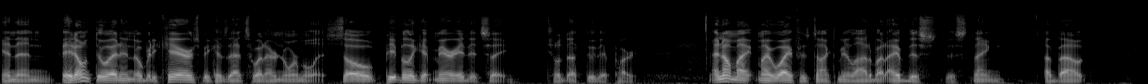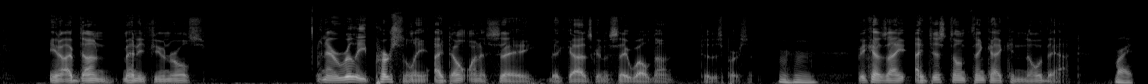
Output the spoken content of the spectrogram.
and then they don't do it and nobody cares because that's what our normal is so people that get married that say till death do their part i know my, my wife has talked to me a lot about i have this this thing about you know i've done many funerals and i really personally i don't want to say that god's going to say well done to this person Mm-hmm. because i, I just don't think i can know that Right.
